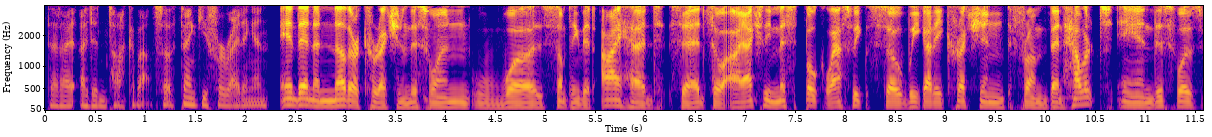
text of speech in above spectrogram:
that I, I, didn't talk about. So thank you for writing in. And then another correction. This one was something that I had said, so I actually misspoke last week. So we got a correction from Ben Hallert, and this was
